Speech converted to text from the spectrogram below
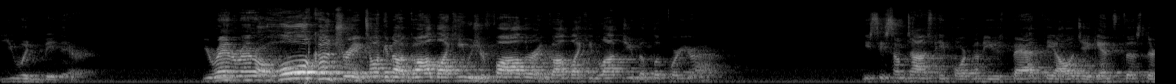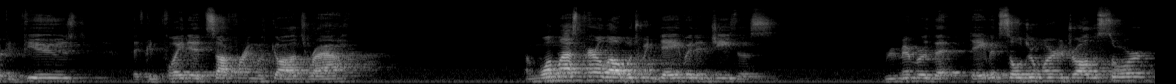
you wouldn't be there. You ran around our whole country talking about God like He was your father and God like He loved you, but look where you're at. You see, sometimes people are going to use bad theology against us. They're confused. They've conflated suffering with God's wrath. And one last parallel between David and Jesus. Remember that David's soldier wanted to draw the sword,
